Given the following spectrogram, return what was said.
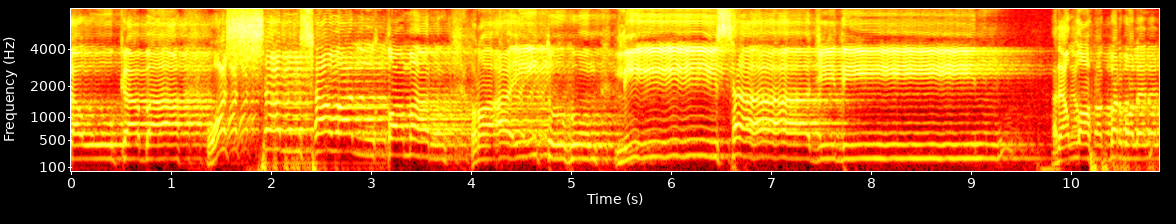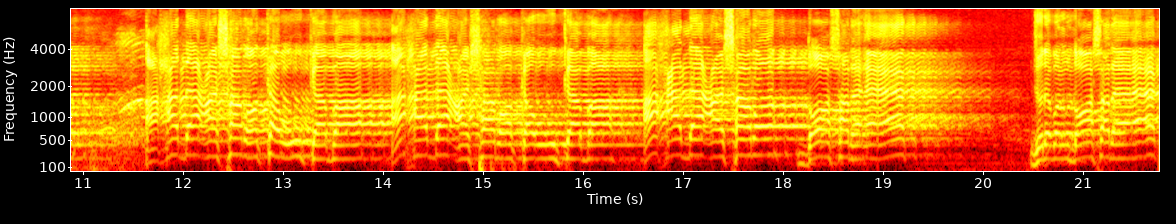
কাওকাবা ওয়াশ-শামসা ওয়াল কমার, রাআইতুহুম লি সাজিদিন আরে আল্লাহ আকবার বলেন। আহাদা আশার কাউকাবা, আহাদা আশার কাউকাবা, আহাদা আশার দশ আর এক। জোরে বলেন, দশ আর এক,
